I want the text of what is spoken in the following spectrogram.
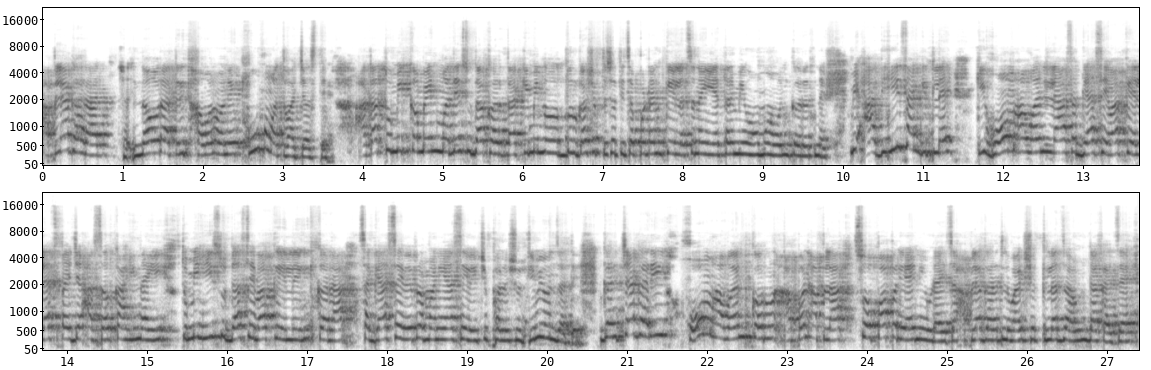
आपल्या घरात नवरात्रीत हवन होणे खूप महत्त्वाचे असते. आता तुम्ही कमेंटमध्ये सुद्धा करता की मी दुर्गा सप्तशतीचं पठण केलंच नाहीये तर मी होम हवन करत नाही. मी आधीही सांगितले की होम हवनला सगळ्या सेवा केल्याच पाहिजे असं काही नाही. तुम्ही ही सुद्धा सेवा केली करा. सगळ्या सेवेप्रमाणे या सेवेची फलश्रुती मिळून जाते. घरच्या घरी होम हवन करून आपण आपला सोपा पर्याय निवडायचा आपल्या घरातल्या वाईट शक्तीला जाळून टाकायचा आहे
